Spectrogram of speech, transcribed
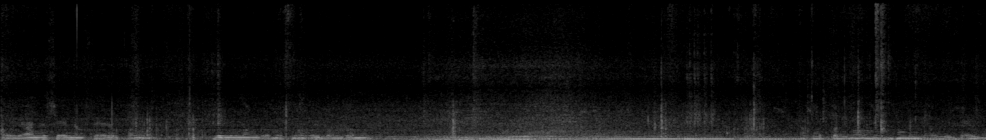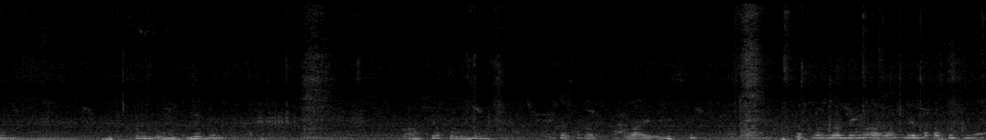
Ano, ano siya ng pera pang bili ng gamot, ng ibang gamot. Ako pa rin ang humingi tayo ng tulong, di ba? Ako isip. Tatlong gabi nga ako, hindi makapagod.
